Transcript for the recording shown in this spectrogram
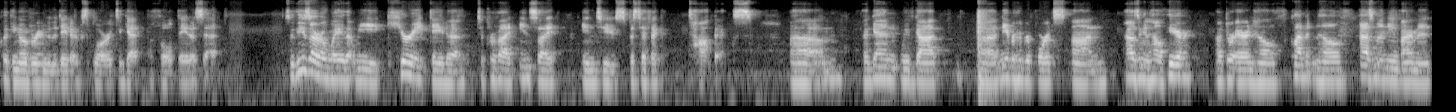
clicking over into the Data Explorer to get the full data set. So these are a way that we curate data to provide insight into specific topics. Um, again, we've got uh, neighborhood reports on housing and health here, outdoor air and health, climate and health, asthma and the environment,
